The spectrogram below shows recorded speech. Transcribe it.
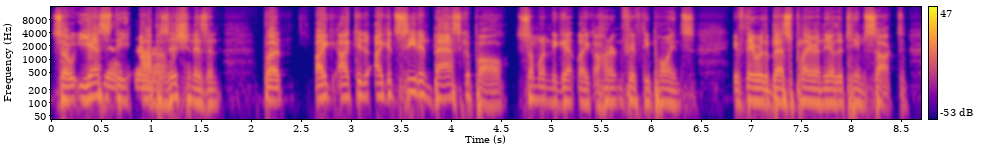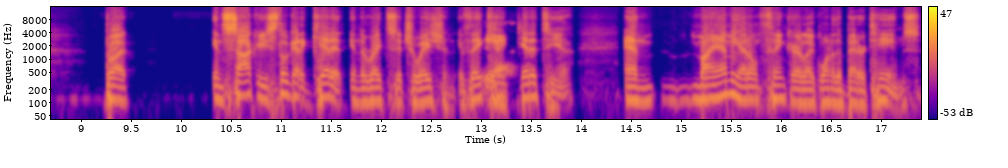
So yes, Yeah, the fair enough. opposition isn't, but I, I could I could see it in basketball, someone to get like 150 points if they were the best player and the other team sucked. But in soccer, you still got to get it in the right situation. If they can't get it to you, and Miami, I don't think are like one of the better teams.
